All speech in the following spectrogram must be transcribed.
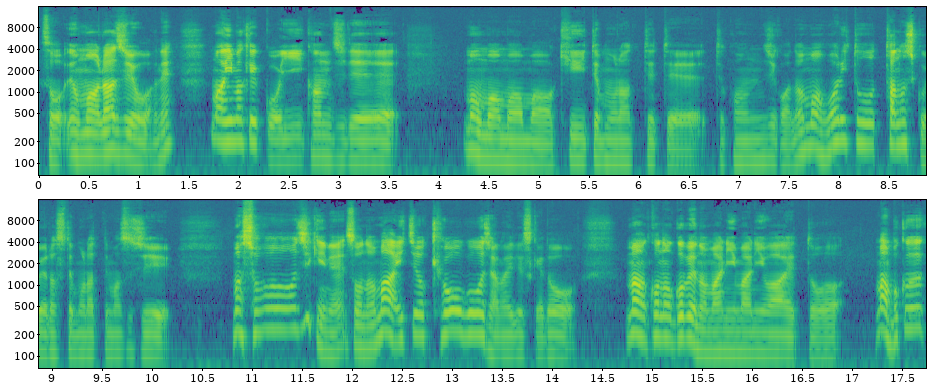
そう。でもまあラジオはね、まあ今結構いい感じで、まあまあまあまあ聞いてもらっててって感じかな。まあ割と楽しくやらせてもらってますし、まあ正直ね、そのまあ一応競合じゃないですけど、まあこの5秒のマニマニは、えっと、まあ僕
